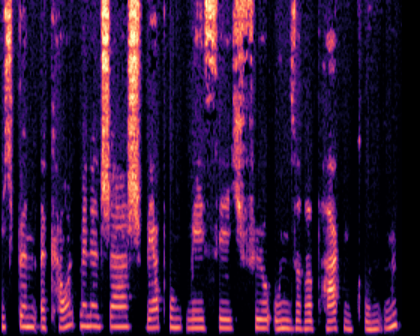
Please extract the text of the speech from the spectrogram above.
Ich bin Account Manager schwerpunktmäßig für unsere Parkenkunden.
